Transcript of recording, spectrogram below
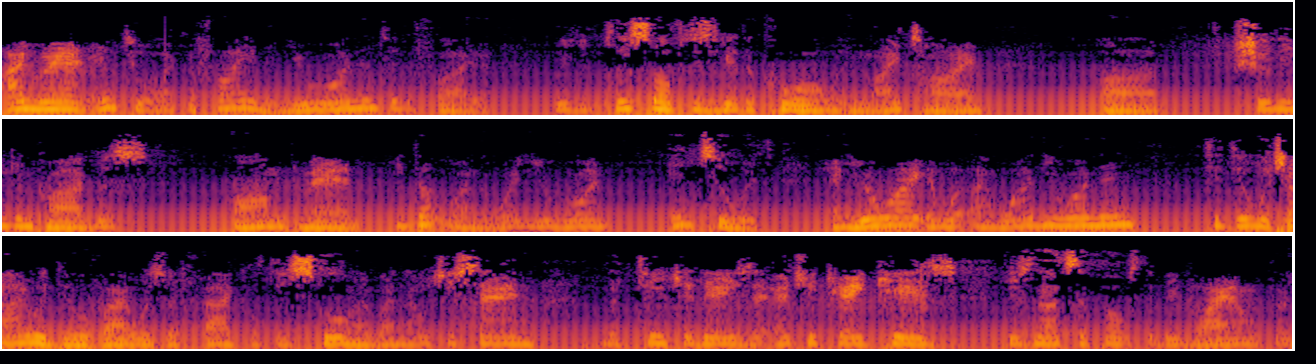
I ran into it like a fireman. You run into the fire. We, the police officers get a call in my time. Uh, shooting in progress, armed man. You don't run away. You run into it. And you're right. And why do you run in? To do which I would do if I was a faculty school member. I know what you're saying. The teacher there is to educate kids. He's not supposed to be violent or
